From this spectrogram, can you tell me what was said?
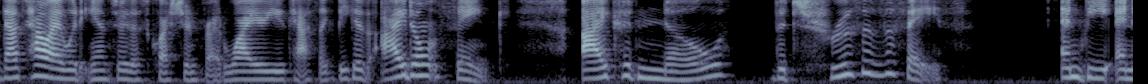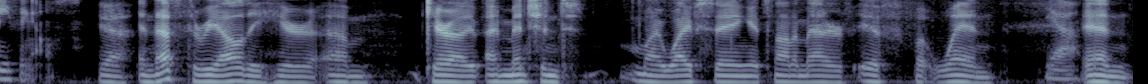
that's how I would answer this question, Fred. Why are you Catholic? Because I don't think I could know the truth of the faith and be anything else. Yeah, and that's the reality here. Um, Kara, I, I mentioned my wife saying it's not a matter of if, but when. Yeah. And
